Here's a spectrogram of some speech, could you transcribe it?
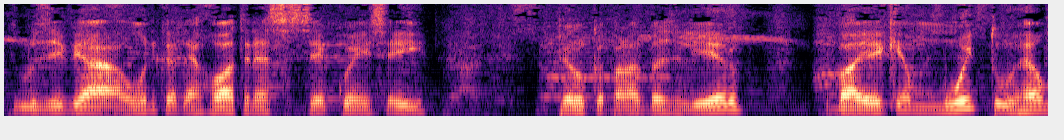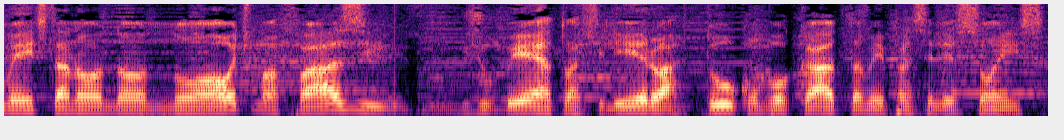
Inclusive a única derrota nessa sequência aí pelo Campeonato Brasileiro. O Bahia que é muito, realmente está numa ótima fase. Gilberto, artilheiro, Arthur convocado também para seleções,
